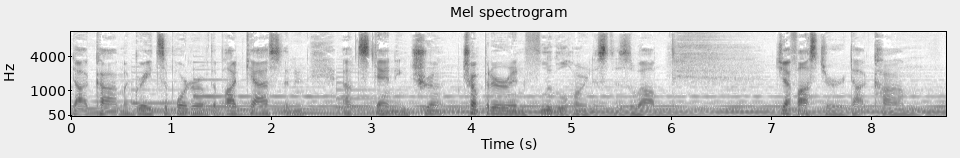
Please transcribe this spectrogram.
dot com, a great supporter of the podcast and an outstanding tr- trumpeter and flugelhornist as well. JeffOster.com.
